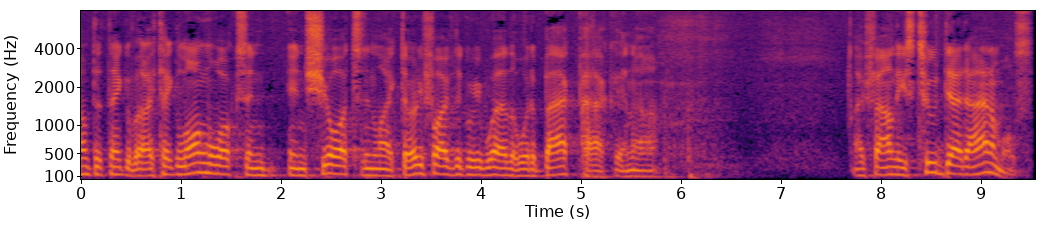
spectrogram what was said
Come to think about it, I take long walks in, in shorts in like 35 degree weather with a backpack, and uh, I found these two dead animals.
